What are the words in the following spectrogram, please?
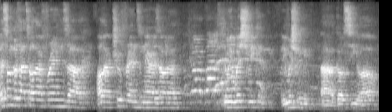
Uh, this one goes out to all our friends, uh, all our true friends in Arizona. Who we wish we could, we wish we could uh, go see you all.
